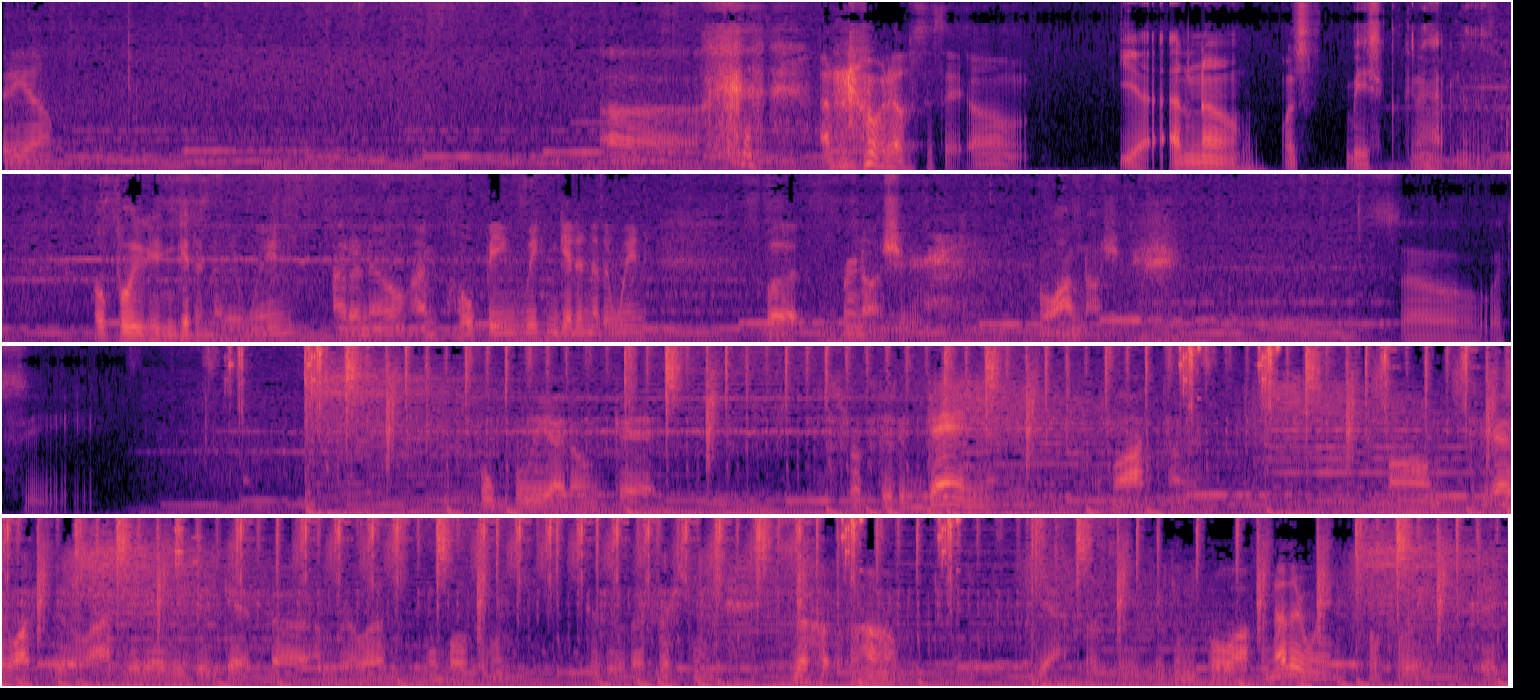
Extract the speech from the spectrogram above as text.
video. Uh, I don't know what else to say. Um, yeah, I don't know what's basically gonna happen in this one. Hopefully we can get another win. I don't know. I'm hoping we can get another win, but we're not sure. Well, I'm not sure. So let's see. Hopefully I don't get disrupted again last time. Um, if you guys watched the last video, we did get the umbrellas, well, both of them, because it was our first one. So, um, yeah, let's see if we can pull off another win. Hopefully, we could,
